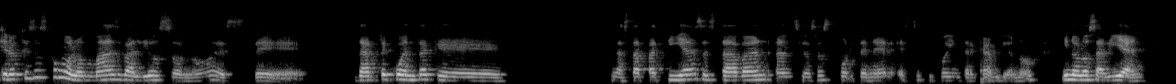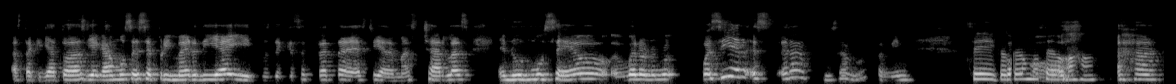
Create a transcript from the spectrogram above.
creo que eso es como lo más valioso, ¿no? Este, darte cuenta que las zapatillas estaban ansiosas por tener este tipo de intercambio, ¿no? Y no lo sabían hasta que ya todas llegamos ese primer día y pues de qué se trata esto y además charlas en un museo, bueno, no, pues sí, era, era museo, ¿no? También. Sí, creo que era un museo, ajá. Ajá.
